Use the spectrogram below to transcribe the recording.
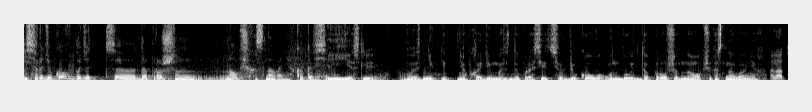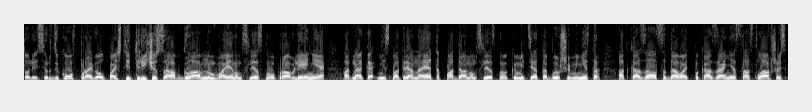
И Сердюков будет э, допрошен на общих основаниях, как и все. И если возникнет необходимость допросить Сердюкова, он будет допрошен на общих основаниях. Анатолий Сердюков провел почти три часа в Главном военном следственном управлении. Однако, несмотря на это, по данным Следственного комитета, бывший министр отказался давать показания, сославшись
